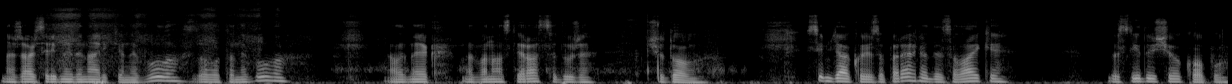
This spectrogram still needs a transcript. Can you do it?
На жаль, срібних динариків не було, золота не було. Але ну, як на 12 раз це дуже чудово. Всім дякую за перегляди, за лайки. До слідуючого копу.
